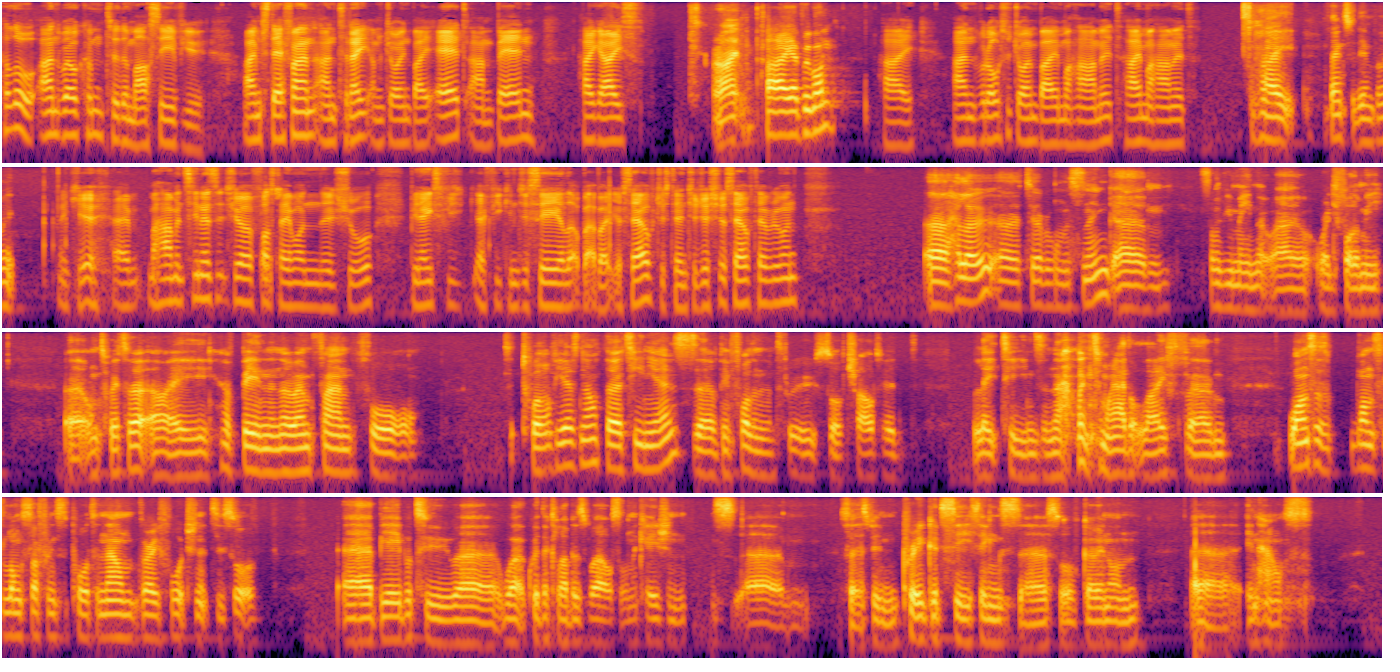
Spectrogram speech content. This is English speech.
Hello and welcome to the Marseille View. I'm Stefan and tonight I'm joined by Ed and Ben. Hi guys. All right. Hi everyone. Hi. And we're also joined by Mohammed. Hi Mohammed. Hi. Thanks for the invite. Thank you. Um, Mohammed, seeing as it's your first time on the show, be nice if you, if you can just say a little bit about yourself, just to introduce yourself to everyone. Uh, hello uh, to everyone listening. Um, some of you may know uh, already follow me uh, on Twitter. I have been an OM fan for 12 years now, 13 years. Uh, I've been following them through sort of childhood, late teens, and now into my adult life. Um, once as once a long suffering supporter, now I'm very fortunate to sort of uh, be able to uh, work with the club as well so on occasions. Um, so it's been pretty good to see things uh, sort of going on uh, in house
